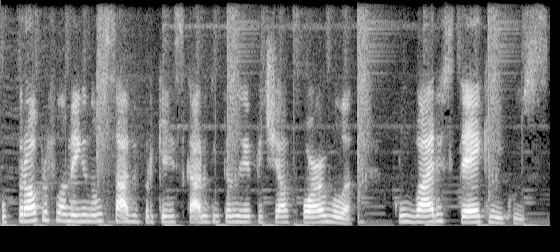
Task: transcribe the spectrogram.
O próprio Flamengo não sabe porque eles ficaram tentando repetir a fórmula com vários técnicos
